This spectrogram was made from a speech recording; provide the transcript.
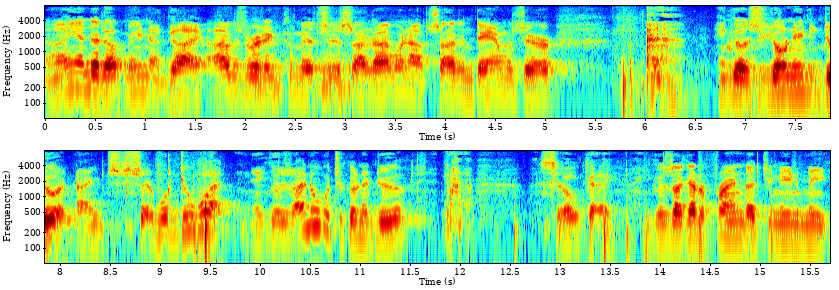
And I ended up meeting a guy. I was ready to commit suicide. I went outside and Dan was there. he goes, You don't need to do it. I said, Well, do what? And he goes, I know what you're going to do. I said, Okay. He goes, I got a friend that you need to meet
